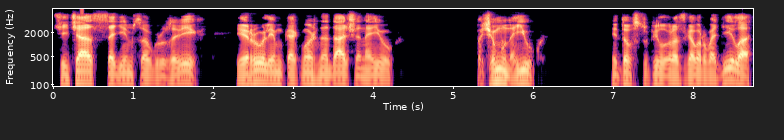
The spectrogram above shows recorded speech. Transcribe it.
Сейчас садимся в грузовик и рулим как можно дальше на юг. Почему на юг? Это вступил в разговор водила,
